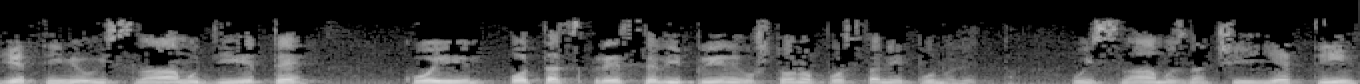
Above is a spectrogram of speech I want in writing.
Jetim je u islamu dijete koje otac preseli prije nego što ono postane punoljetno. U islamu znači jetim,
